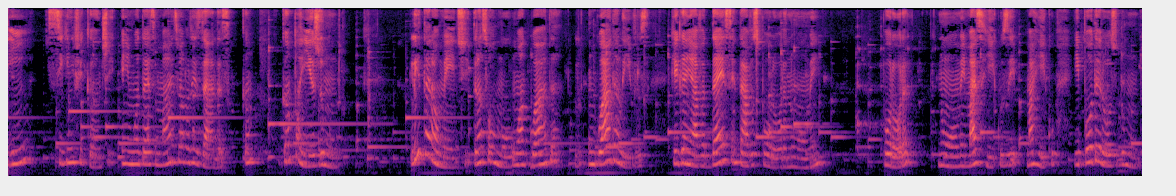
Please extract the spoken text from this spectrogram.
insignificante em uma das mais valorizadas companhias do mundo literalmente transformou uma guarda, um guarda-livros que ganhava 10 centavos por hora no homem, por hora no homem mais rico e mais rico e poderoso do mundo.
